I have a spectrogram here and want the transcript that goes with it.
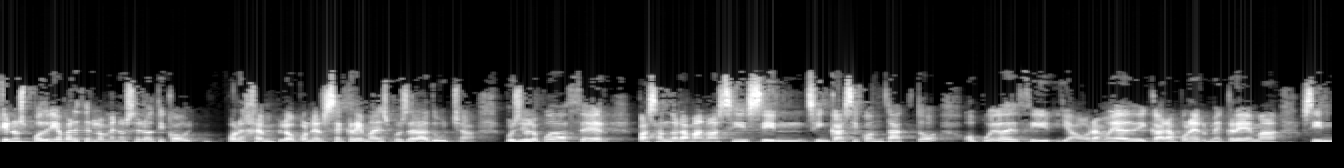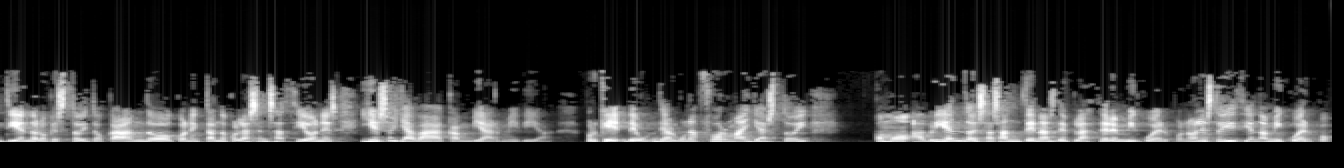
que nos podría parecer lo menos erótico, por ejemplo, ponerse crema después de la ducha, pues yo lo puedo hacer pasando la mano así sin, sin casi contacto o puedo decir, y ahora me voy a dedicar a ponerme crema, sintiendo lo que estoy tocando, conectando con las sensaciones y eso ya va a cambiar mi día. Porque de, de alguna forma ya estoy como abriendo esas antenas de placer en mi cuerpo, ¿no? Le estoy diciendo a mi cuerpo,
